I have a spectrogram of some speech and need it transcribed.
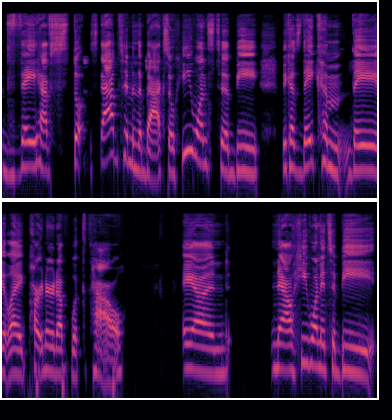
they have st- stabbed him in the back so he wants to be because they come they like partnered up with Kakao and now he wanted to be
